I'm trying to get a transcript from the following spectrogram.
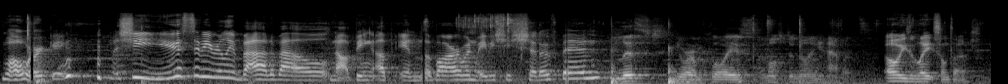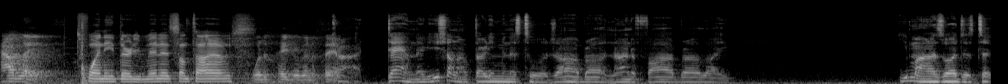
While working. She used to be really bad about not being up in the bar when maybe she should have been. List your employees' most annoying habits. oh, he's late sometimes. How late? 20, 30 minutes sometimes. What is Pedro going to say? God damn, nigga, you showing up 30 minutes to a job, bro, a 9 to 5, bro. Like, you might as well just t-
